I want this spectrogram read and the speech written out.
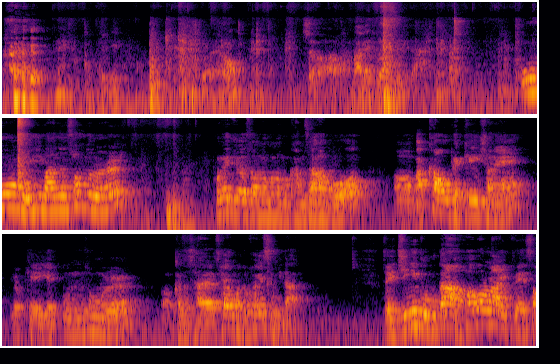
여기 좋아요. 자, 마음에 들었습니다. 오, 이 많은 선물을 보내주셔서 너무너무 감사하고 어, 마카오 베케이션에 이렇게 예쁜 선물 어, 가서 잘 사용하도록 하겠습니다. 저희 지니 부부가 허벌라이프에서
